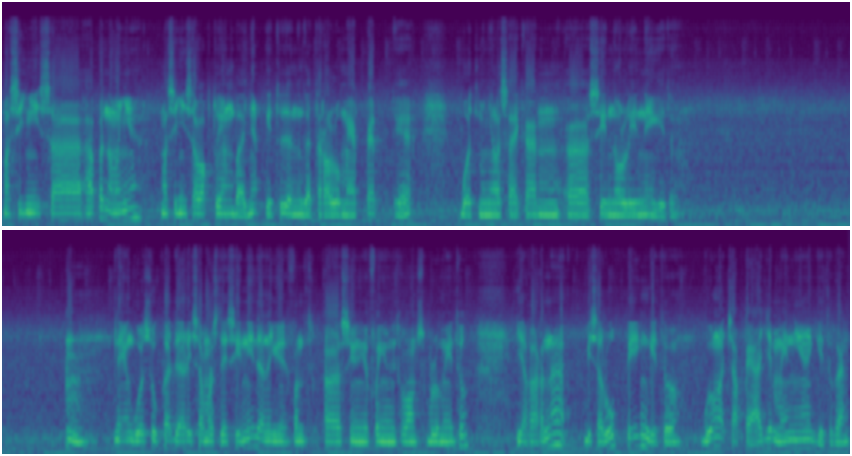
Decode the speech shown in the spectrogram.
Masih nyisa apa namanya masih nyisa waktu yang banyak gitu dan nggak terlalu mepet ya buat menyelesaikan uh, si nul ini gitu Nah yang gue suka dari Summer's Days ini dan uniform uh, uniform uniform sebelumnya itu ya karena bisa looping gitu. Gue nggak capek aja mainnya gitu kan.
